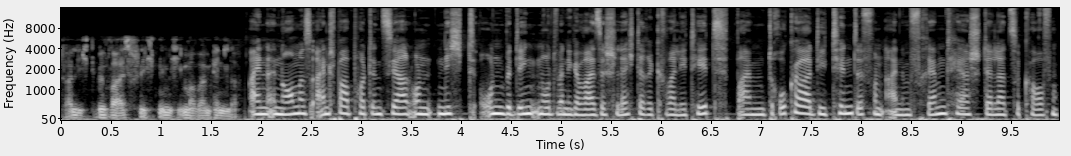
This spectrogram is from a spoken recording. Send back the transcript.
Da liegt die Beweispflicht nämlich immer beim Händler. Ein enormes Einsparpotenzial und nicht unbedingt notwendigerweise schlechtere Qualität. Beim Drucker die Tinte von einem Fremdhersteller zu kaufen,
